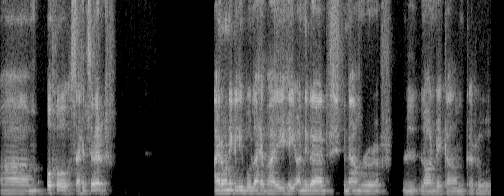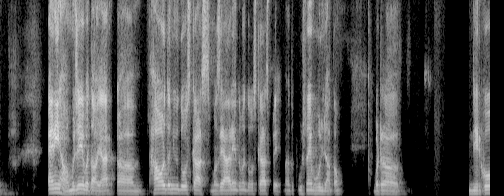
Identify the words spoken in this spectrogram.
Um, oh, Sahil sir. Ironically बोला है भाई hey undergrad विनम्र लॉन्डे काम करो। Anyhow मुझे ये बताओ यार how are the new दोस्त कास्ट मज़े आ रहे हैं तुम्हें दोस्त कास्ट पे? मैं तो पूछना ही भूल जाता हूँ। But uh, मेरे को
